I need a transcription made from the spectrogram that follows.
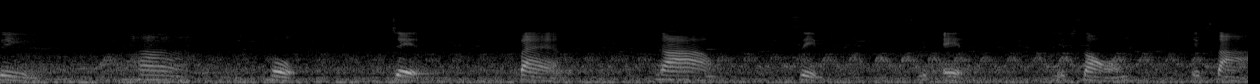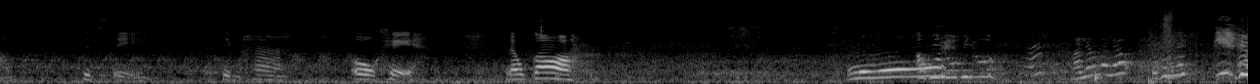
สี่ห้าหกเจ็ดแปดเก้าสิบสิบเอ็ดสิบสองสิบสามสิบสี่สิบห้าโอเค แล้วก็มูเอาพี่ยูพี่ยูมาแล้วมาแล้วไปดูเลยพี่ยู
